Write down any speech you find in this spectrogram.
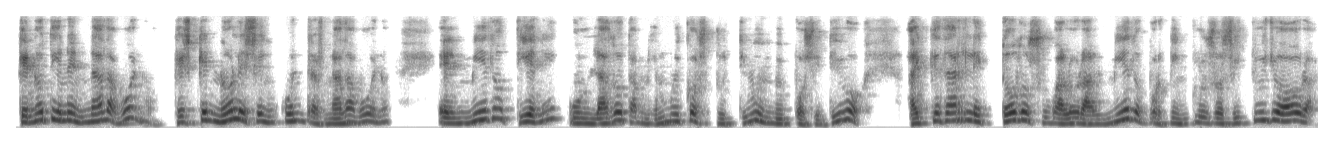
que no tienen nada bueno, que es que no les encuentras nada bueno, el miedo tiene un lado también muy constructivo y muy positivo. Hay que darle todo su valor al miedo, porque incluso si tú y yo ahora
